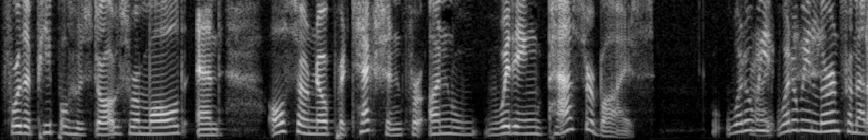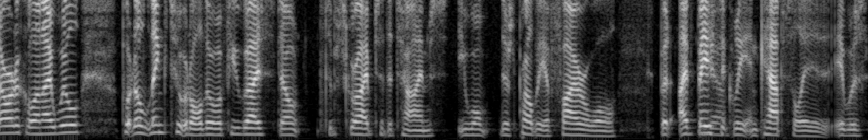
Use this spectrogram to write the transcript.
for the people whose dogs were mauled, and also no protection for unwitting passerbys. What do right. we what do we learn from that article? And I will put a link to it. Although if you guys don't subscribe to the Times, you won't. There's probably a firewall. But I've basically yeah. encapsulated it. It was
